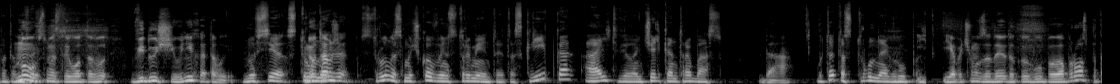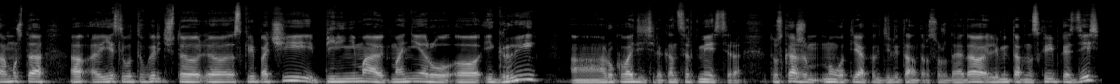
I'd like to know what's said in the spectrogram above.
Потому ну, в смысле, вот ведущий у них это вы. Ну, все струны, Но там же... струны смычковые инструменты. Это скрипка, альт, виолончель, контрабас. Да. Вот это струнная группа. Я почему задаю такой глупый вопрос? Потому что э, если вот вы говорите, что э, скрипачи перенимают манеру э, игры, а, руководителя, концертмейстера, то, скажем, ну вот я как дилетант рассуждаю, да, элементарно скрипка здесь,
